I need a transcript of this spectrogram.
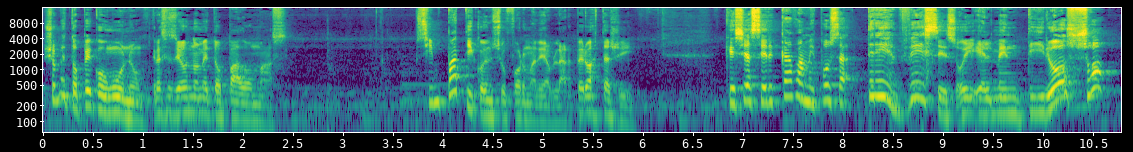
Yo me topé con uno, gracias a Dios no me he topado más simpático en su forma de hablar, pero hasta allí. Que se acercaba a mi esposa tres veces. Oye, el mentiroso,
